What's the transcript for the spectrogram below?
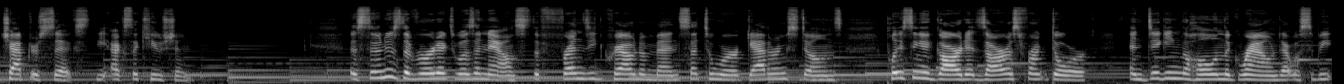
Chapter 6 The Execution. As soon as the verdict was announced, the frenzied crowd of men set to work gathering stones, placing a guard at Zara's front door, and digging the hole in the ground that was to be,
